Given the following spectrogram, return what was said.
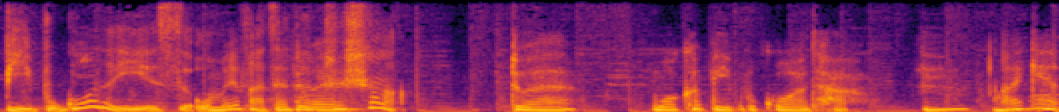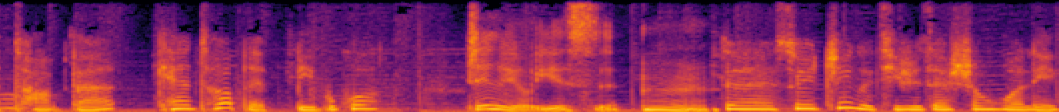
比不过的意思，我没法在它之上。对我可比不过他。嗯，I can't top that，can't top it，比不过。这个有意思，嗯，对，所以这个其实在生活里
